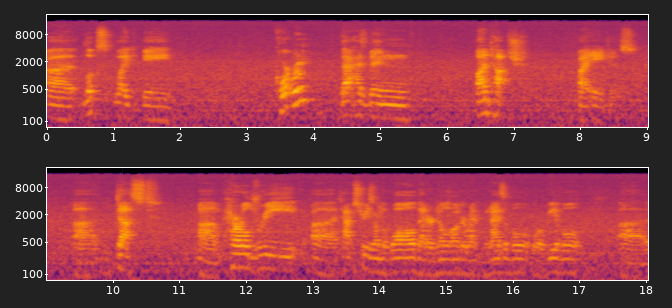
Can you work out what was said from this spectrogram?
Uh, looks like a courtroom that has been untouched by ages. Uh, dust, um, heraldry, uh, tapestries on the wall that are no longer recognizable or readable uh,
